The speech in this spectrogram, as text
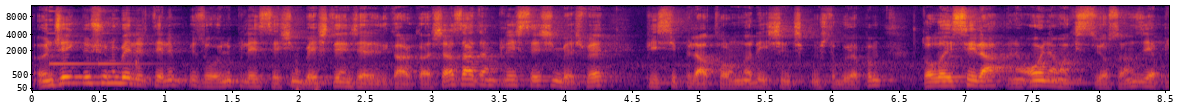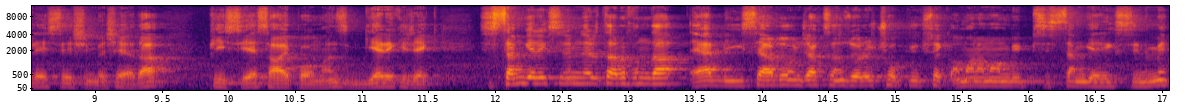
Öncelikle şunu belirtelim. Biz oyunu PlayStation 5'te inceledik arkadaşlar. Zaten PlayStation 5 ve PC platformları için çıkmıştı bu yapım. Dolayısıyla hani oynamak istiyorsanız ya PlayStation 5'e ya da PC'ye sahip olmanız gerekecek. Sistem gereksinimleri tarafında eğer bilgisayarda oynayacaksanız öyle çok yüksek aman aman bir sistem gereksinimi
